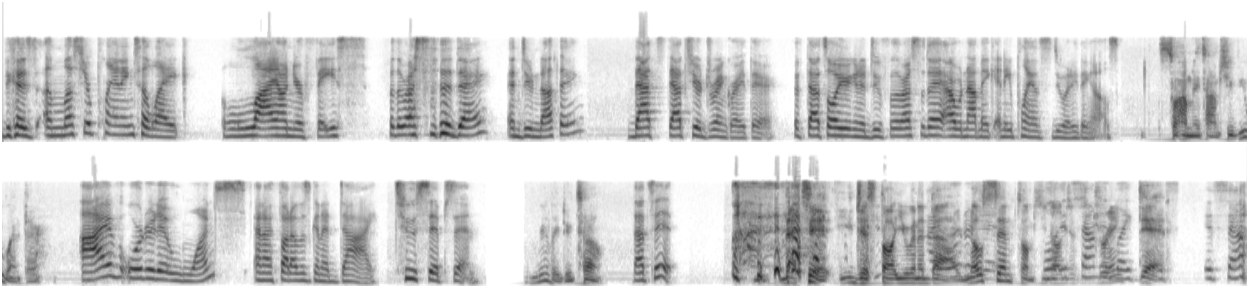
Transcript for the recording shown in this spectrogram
Because unless you're planning to like lie on your face for the rest of the day and do nothing, that's that's your drink right there. If that's all you're gonna do for the rest of the day, I would not make any plans to do anything else. So how many times have you went there? I've ordered it once and I thought I was gonna die. Two sips in. Really, do tell. That's it. That's it. You just thought you were gonna die. No it- symptoms. You well, know, just drink like dead. it's- It sound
